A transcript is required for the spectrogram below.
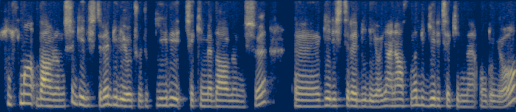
susma davranışı geliştirebiliyor çocuk. Geri çekilme davranışı e, geliştirebiliyor. Yani aslında bir geri çekilme oluyor.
